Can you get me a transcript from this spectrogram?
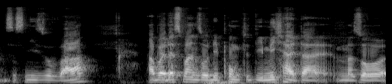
dass es nie so war. Aber das waren so die Punkte, die mich halt da immer so,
